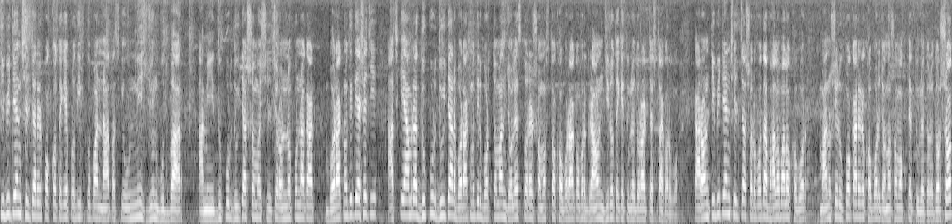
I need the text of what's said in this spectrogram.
টিবিটিয়ান শিলচরের পক্ষ থেকে প্রদীপ কুমার নাথ আজকে উনিশ জুন বুধবার। আমি দুপুর দুইটার সময় শিলচর অন্নপূর্ণা ঘাট বরাক নদীতে এসেছি। আজকে আমরা দুপুর দুইটার বরাক নদীর বর্তমান জলের স্তরের সমস্ত খবরাখবর গ্রাউন্ড জিরো থেকে তুলে ধরার চেষ্টা করব। কারণ টিবিটিয়ান শিলচর সর্বদা ভালো ভালো খবর, মানুষের উপকারের খবর জনসমক্ষে তুলে ধরে। দর্শক,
